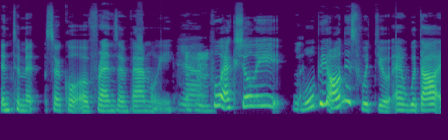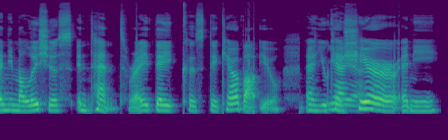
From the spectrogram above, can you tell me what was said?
intimate circle of friends and family yeah. Mhm. who actually Like- will be honest with you and without any malicious intent, right? They cuz they care about you and you can Yeah, yeah. share any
